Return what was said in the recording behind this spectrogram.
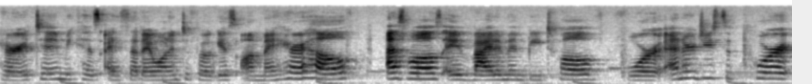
keratin because I said I wanted to focus on my hair health, as well as a vitamin B12 for energy support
